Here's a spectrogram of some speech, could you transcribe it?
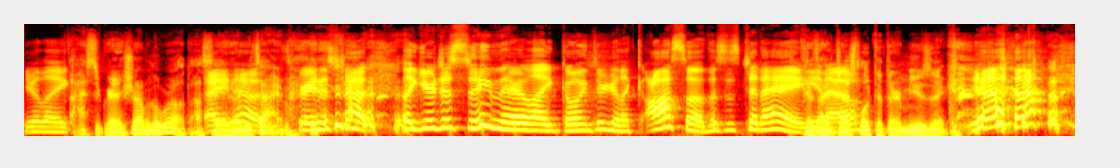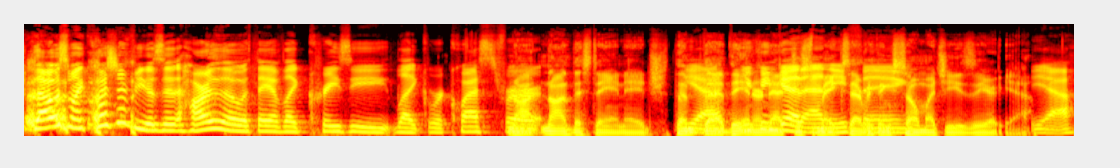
You're like that's the greatest job in the world. I'll say I it every time. it's the greatest job. Like you're just sitting there, like going through. You're like, awesome, this is today. Because You know? I just looked at their music. Yeah, that was my question for you. Is it hard though if they have like crazy like requests for? not not this day and age. The, Yeah, the, the internet just makes everything so much easier. Yeah. yeah,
